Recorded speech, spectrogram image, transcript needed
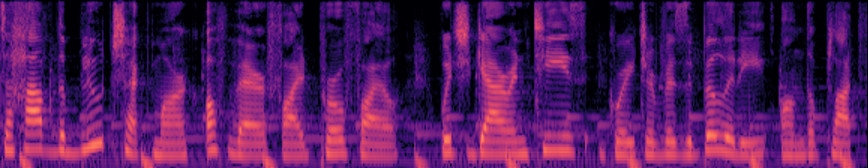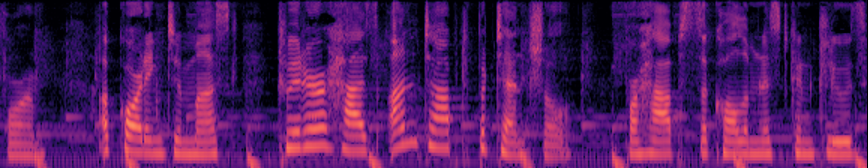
to have the blue checkmark of verified profile, which guarantees greater visibility on the platform. According to Musk, Twitter has untapped potential. Perhaps the columnist concludes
